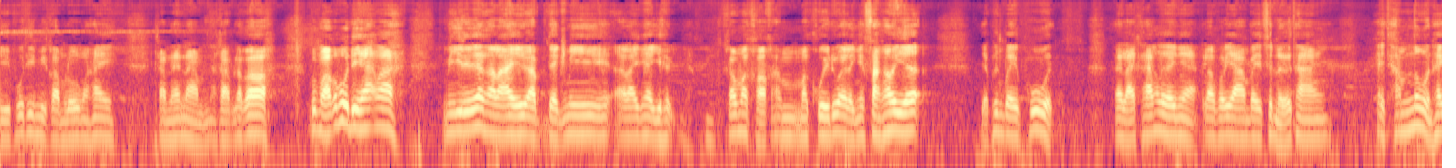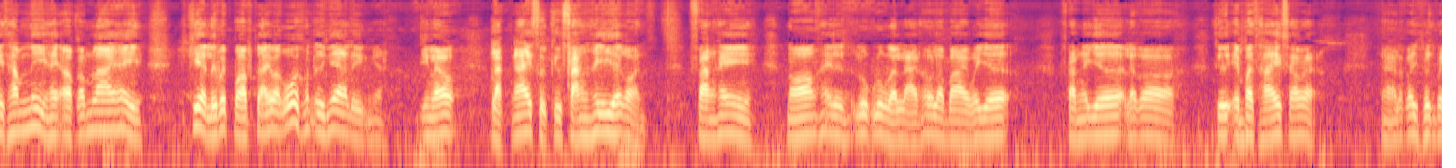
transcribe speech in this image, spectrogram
มีผู้ที่มีความรู้มาให้คำแนะนำนะครับ แล้วก็คุณหมอก็พูดดีฮะว่า มีเรื่องอะไรแบบเด็กมีอะไรเนี่ยอย่าเขามาขอคำมาคุยด้วยอะไรเงี้ยฟังเขาเยอะ อย่าเพิ่งไปพูดหลายๆ ครั้งเลยเนี่ยเราพยายามไปเสนอทาง ให้ทำนู่นให้ทำนี่ให้ออกกำไรให้เครียดหรือไปปลอบใจว่าโอ้ยคนอื่นแย่อะไรอย่างเงี้ยจริงแล้วหลักง่ายสุดคือฟังให้เยอะก่อน ฟังให้น้องให้ลูกลูกหลานๆเขาระบายไว้เยอะ ฟังให้เยอะแล้วก็คือเอมพัตไทส์เขาอะนะแล้วก็เพิ่งไป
